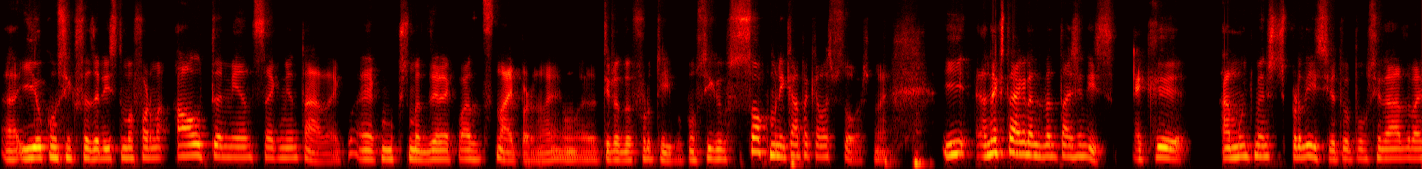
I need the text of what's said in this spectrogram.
Uh, e eu consigo fazer isso de uma forma altamente segmentada. É, é como costuma dizer, é quase de sniper, não é? Um atirador furtivo. Consigo só comunicar para aquelas pessoas, não é? E onde é que está a grande vantagem disso? É que há muito menos desperdício, a tua publicidade vai,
